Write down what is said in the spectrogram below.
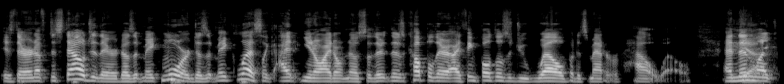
is there enough nostalgia there? Does it make more? Does it make less? Like I, you know, I don't know. So there, there's a couple there. I think both those would do well, but it's a matter of how well. And then Yeah. like,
